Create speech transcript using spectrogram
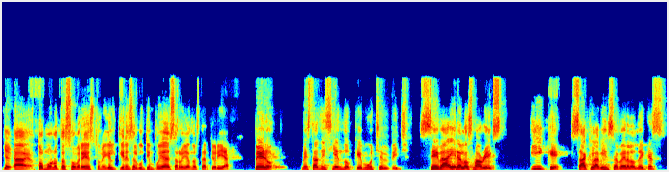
ya tomó nota sobre esto. Miguel, tienes algún tiempo ya desarrollando esta teoría, pero me estás diciendo que Vucevic se va a ir a los Mavericks y que Zach Lavin se va a ir a los Lakers.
